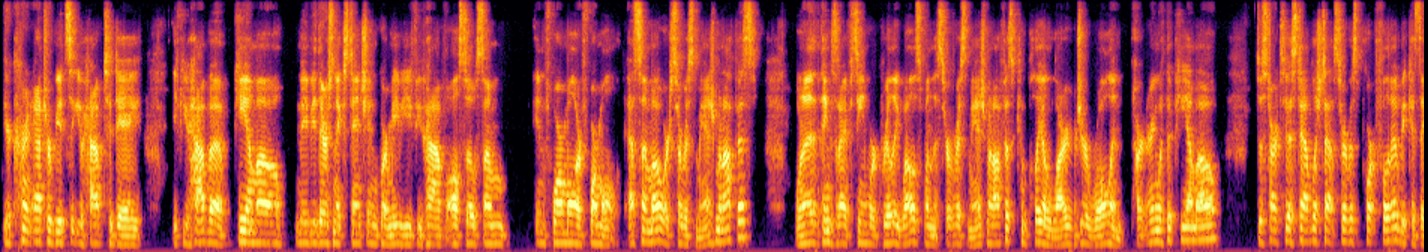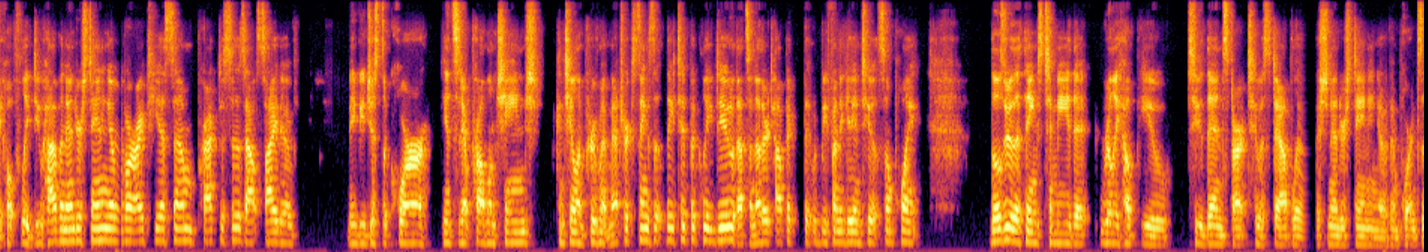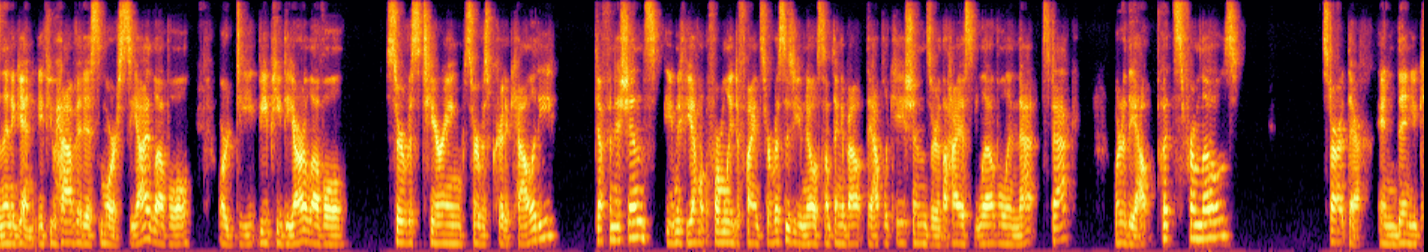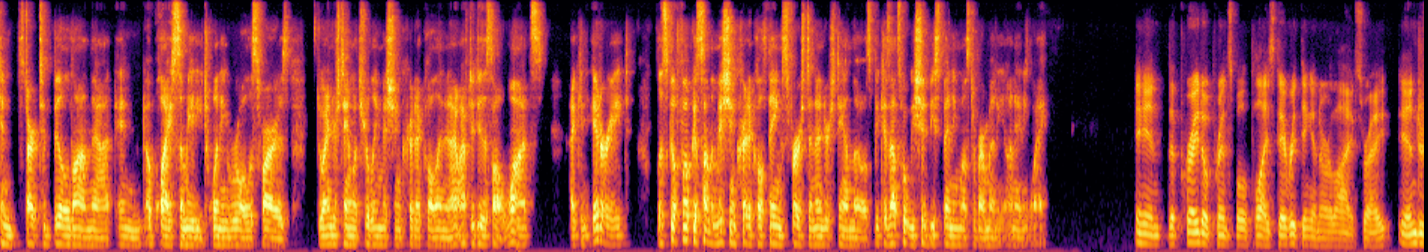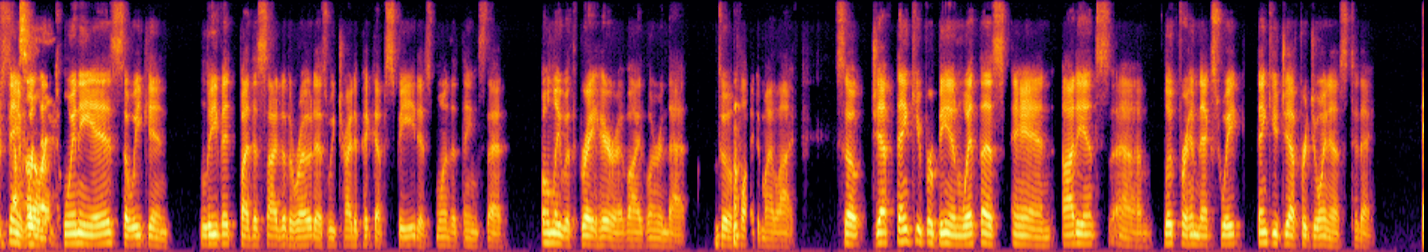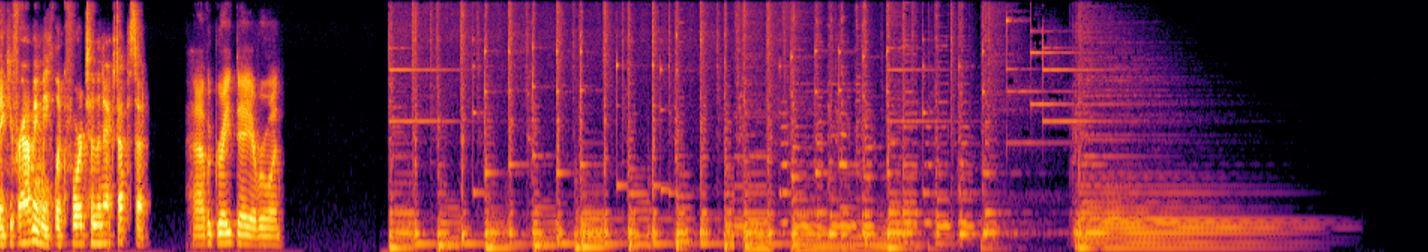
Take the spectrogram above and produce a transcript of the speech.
your current attributes that you have today. If you have a PMO, maybe there's an extension where maybe if you have also some informal or formal SMO or service management office, one of the things that I've seen work really well is when the service management office can play a larger role in partnering with the PMO to start to establish that service portfolio because they hopefully do have an understanding of our ITSM practices outside of maybe just the core incident problem change, continual improvement metrics things that they typically do. That's another topic that would be fun to get into at some point. Those are the things to me that really help you to then start to establish an understanding of importance. And then again, if you have it as more CI level or D, BPDR level, service tiering, service criticality definitions, even if you haven't formally defined services, you know something about the applications or the highest level in that stack. What are the outputs from those? start there and then you can start to build on that and apply some 80 20 rule as far as do i understand what's really mission critical and i don't have to do this all at once i can iterate let's go focus on the mission critical things first and understand those because that's what we should be spending most of our money on anyway and the pareto principle applies to everything in our lives right understand Absolutely. what that 20 is so we can leave it by the side of the road as we try to pick up speed is one of the things that only with gray hair have i learned that to apply to my life. So, Jeff, thank you for being with us. And audience, um, look for him next week. Thank you, Jeff, for joining us today. Thank you for having me. Look forward to the next episode. Have a great day, everyone.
